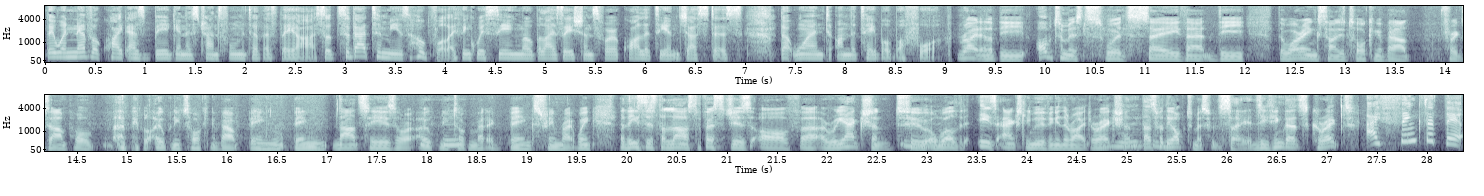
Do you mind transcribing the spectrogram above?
they were never quite as big and as transformative as they are. So, so that to me is hopeful. I think we're seeing mobilizations for equality and justice that weren't on the table before. Right, and the optimists would say that the the worrying signs you're talking about for example, uh, people openly talking about being being Nazis or openly mm-hmm. talking about it being extreme right wing. But these are the last vestiges of uh, a reaction to mm-hmm. a world that is actually moving in the right direction. Mm-hmm. That's what the optimists would say. Do you think that's correct? I think that they're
